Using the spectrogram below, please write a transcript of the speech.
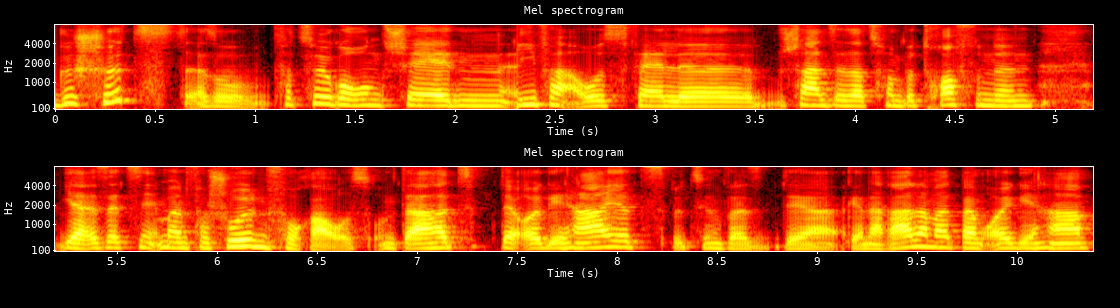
geschützt, also Verzögerungsschäden, Lieferausfälle, Schadensersatz von Betroffenen, ja, setzen ja immer ein Verschulden voraus. Und da hat der EuGH jetzt, beziehungsweise der Generalanwalt beim EuGH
